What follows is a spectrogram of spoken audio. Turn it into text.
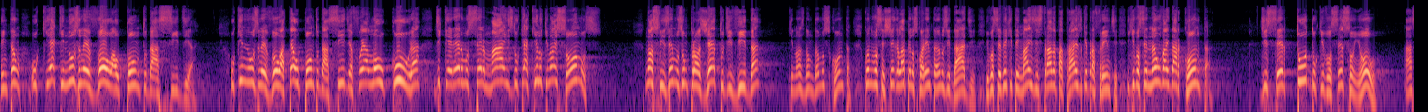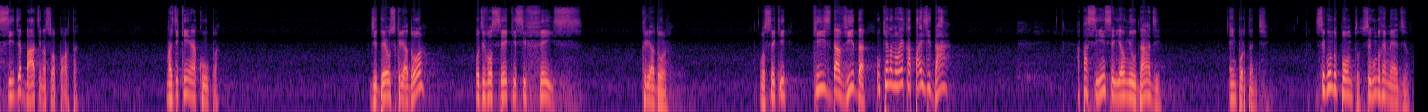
Então, o que é que nos levou ao ponto da assídia? O que nos levou até o ponto da assídia foi a loucura de querermos ser mais do que aquilo que nós somos. Nós fizemos um projeto de vida que nós não damos conta. Quando você chega lá pelos 40 anos de idade e você vê que tem mais estrada para trás do que para frente e que você não vai dar conta de ser tudo o que você sonhou, a assídia bate na sua porta. Mas de quem é a culpa? De Deus Criador? Ou de você que se fez Criador? Você que quis da vida o que ela não é capaz de dar. A paciência e a humildade é importante. Segundo ponto, segundo remédio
